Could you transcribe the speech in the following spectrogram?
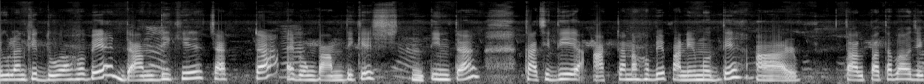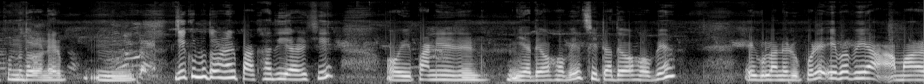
এগুলানকে দোয়া হবে। ডান দিকে চারটা এবং বাম দিকে তিনটা কাঁচি দিয়ে আটটানো হবে পানির মধ্যে। আর তাল পাতা বা যে কোনো ধরনের যে কোনো ধরনের পাখা দিয়ে আর কি ওই পানির ইয়ে দেওয়া হবে, ছিটা দেওয়া হবে এগুলানের উপরে। এভাবে আমার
